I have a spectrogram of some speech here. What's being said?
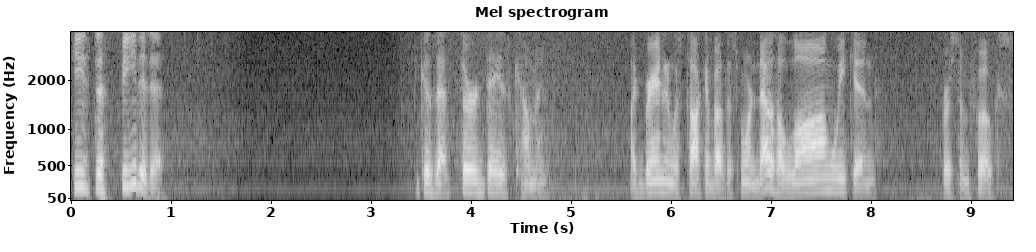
He's defeated it. Because that third day is coming. Like Brandon was talking about this morning, that was a long weekend for some folks.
